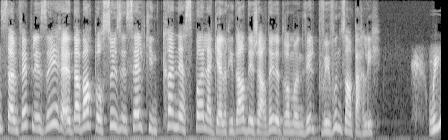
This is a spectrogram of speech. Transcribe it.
Ça me fait plaisir. Euh, d'abord, pour ceux et celles qui ne connaissent pas la Galerie d'art Desjardins de Drummondville, pouvez-vous nous en parler? Oui,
